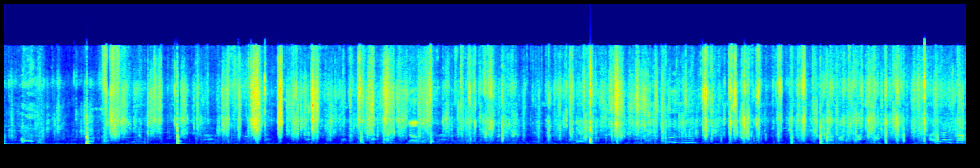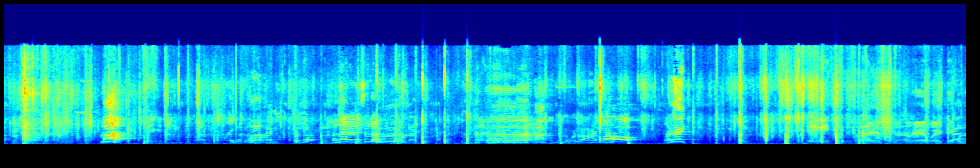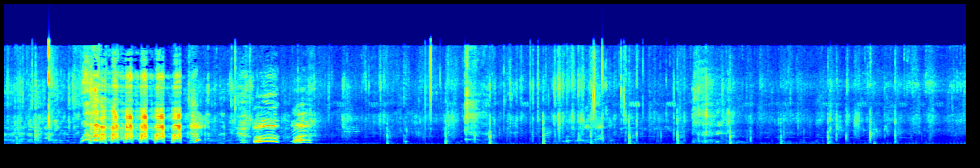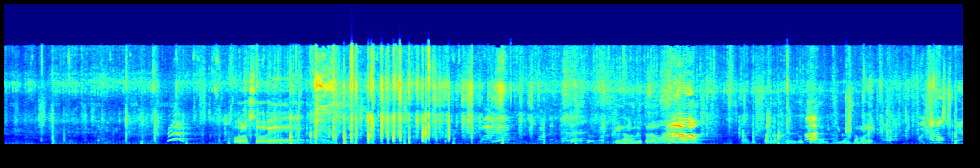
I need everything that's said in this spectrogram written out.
ah. Polo sore. Okay, hanggang dito lang mga idol. Subscribe lang sa YouTube channel. Hanggang sa muli. Oy, salong.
